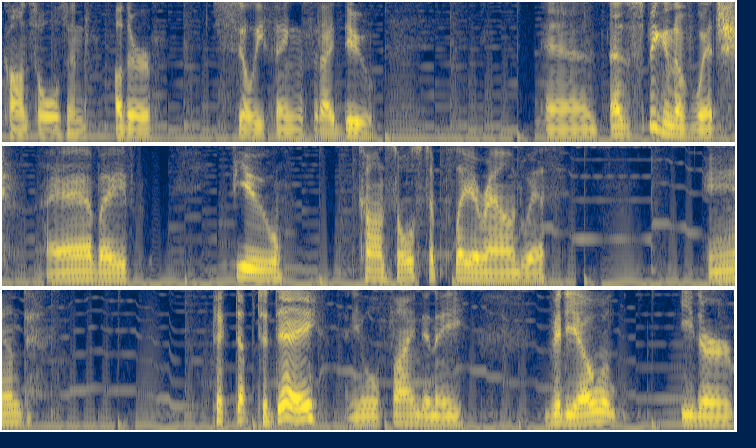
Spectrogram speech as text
consoles and other silly things that I do. And as speaking of which, I have a few consoles to play around with and picked up today and you will find in a video either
